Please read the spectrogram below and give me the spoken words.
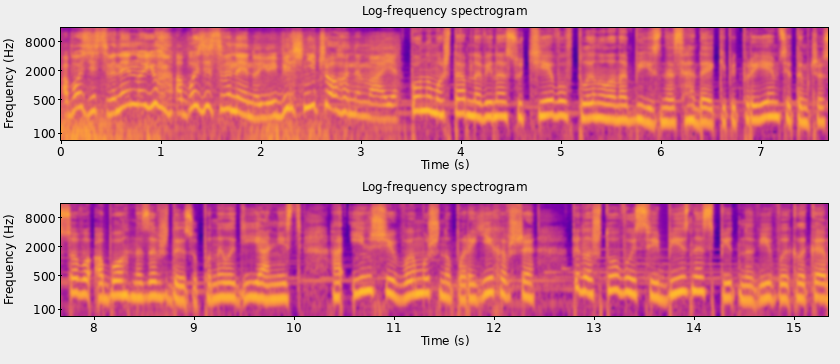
або зі свининою, або зі свининою, і більш нічого немає. Повномасштабна війна суттєво вплинула на бізнес. Деякі підприємці тимчасово або назавжди зупинили діяльність, а інші, вимушено переїхавши, підлаштовують свій бізнес під нові виклики.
